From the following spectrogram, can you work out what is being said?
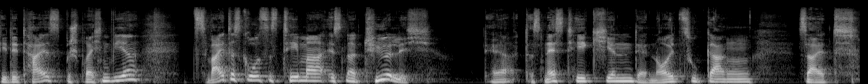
Die Details besprechen wir. Zweites großes Thema ist natürlich der, das Nesthäkchen, der Neuzugang seit,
